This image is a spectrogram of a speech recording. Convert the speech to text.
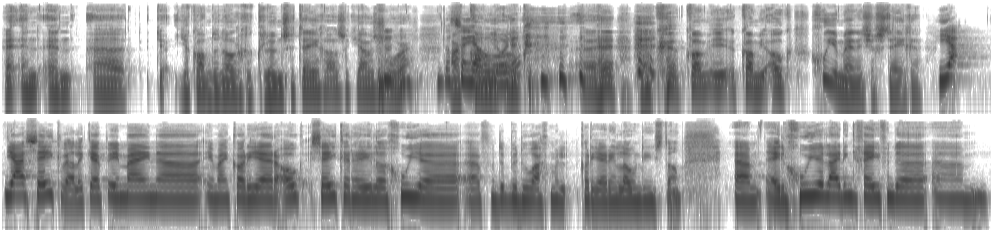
En, en, en uh, je, je, kwam de nodige klunzen tegen, als ik jou zo hoor. dat maar zijn jouw woorden. Ook, uh, kwam, kwam je ook goede managers tegen? Ja, ja, zeker wel. Ik heb in mijn, uh, in mijn carrière ook zeker hele goede, uh, de bedoel eigenlijk mijn carrière in loondienst dan, um, hele goede leidinggevende um,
